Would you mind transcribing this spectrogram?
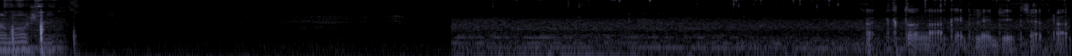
промоушена. Кто накает людей, театрат?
